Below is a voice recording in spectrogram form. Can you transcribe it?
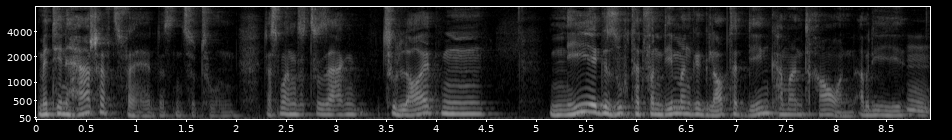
mit den Herrschaftsverhältnissen zu tun. Dass man sozusagen zu Leuten Nähe gesucht hat, von denen man geglaubt hat, denen kann man trauen. Aber die, hm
